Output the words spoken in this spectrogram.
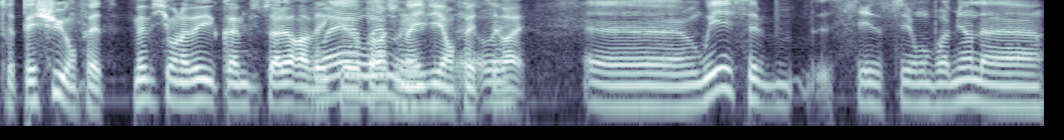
très péchu en fait. Même si on l'avait eu quand même tout à l'heure avec Ouais, euh, ouais, Ivy en fait, c'est vrai. Euh, oui, c'est- on voit bien la,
